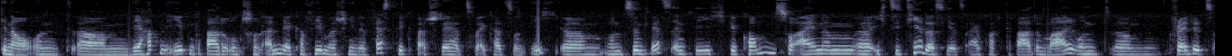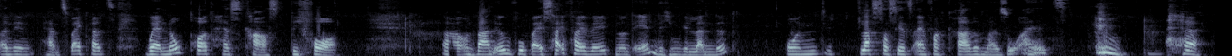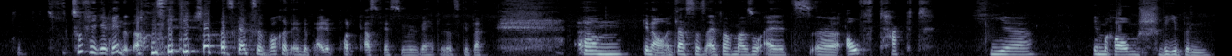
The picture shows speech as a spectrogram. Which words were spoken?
genau, und ähm, wir hatten eben gerade uns schon an der Kaffeemaschine festgequatscht, der Herr Zweikatz und ich, ähm, und sind letztendlich gekommen zu einem, äh, ich zitiere das jetzt einfach gerade mal, und ähm, Credits an den Herrn Zweikatz, where no pod has cast before. Äh, und waren irgendwo bei Sci-Fi-Welten und Ähnlichem gelandet. Und ich lasse das jetzt einfach gerade mal so als zu viel geredet offensichtlich schon das ganze Wochenende bei einem Podcast-Festival. Wer hätte das gedacht? Ähm, genau, und lass das einfach mal so als äh, Auftakt hier im Raum schweben.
